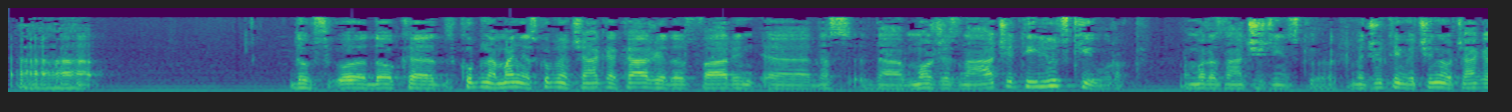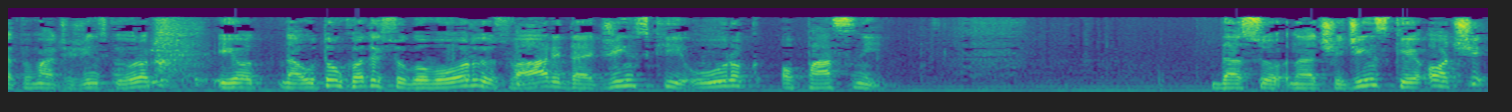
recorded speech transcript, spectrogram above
A, dok, dok e, skupna manja skupna čaka kaže da u stvari e, da, da može značiti ljudski urok. Ne mora znači džinski urok. Međutim većina učenjaka tumači džinski urok i od, da u tom kontekstu govorili u stvari da je džinski urok opasniji. Da su znači džinske oči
